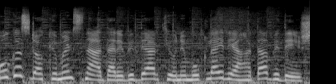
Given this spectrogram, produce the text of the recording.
બોગસ ડોક્યુમેન્ટ્સના આધારે વિદ્યાર્થીઓને મોકલાઈ રહ્યા હતા વિદેશ.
